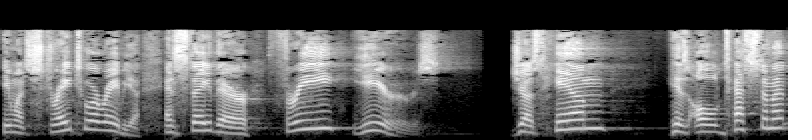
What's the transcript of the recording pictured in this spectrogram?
He went straight to Arabia and stayed there three years. Just him, his Old Testament,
